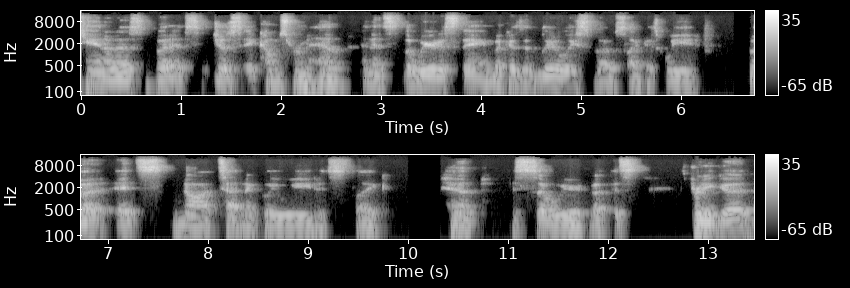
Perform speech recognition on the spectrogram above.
cannabis, but it's just it comes from hemp. And it's the weirdest thing because it literally smokes like it's weed but it's not technically weed. It's like hemp. It's so weird, but it's it's pretty good.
